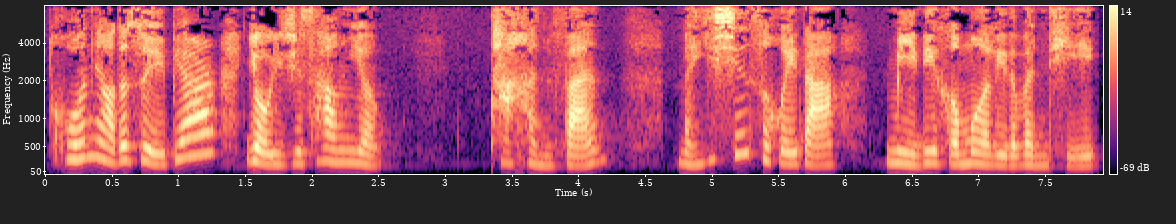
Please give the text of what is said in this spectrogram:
鸵鸟的嘴边有一只苍蝇，它很烦。没心思回答米莉和茉莉的问题。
